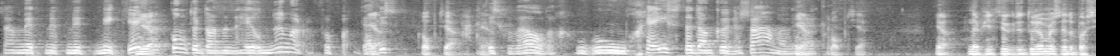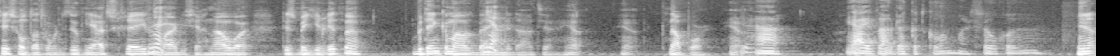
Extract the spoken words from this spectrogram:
samen met, met, met Mick Jagger, Ja. komt er dan een heel nummer. verpa- Dat, is, klopt, ja. ja. is geweldig. Hoe, hoe geesten dan kunnen Ja, samenwerken. klopt, ja. Ja, en dan heb je natuurlijk de drummers en de bassist, want dat wordt natuurlijk niet uitgeschreven. Nee. Maar die zeggen, nou, eh, dit is een beetje ritme. Bedenk er maar wat bij, Ja. inderdaad. Ja. Ja. Ja. Knap hoor. Ja. Ja. ja, ik wou dat ik het kon, maar zo... ja.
